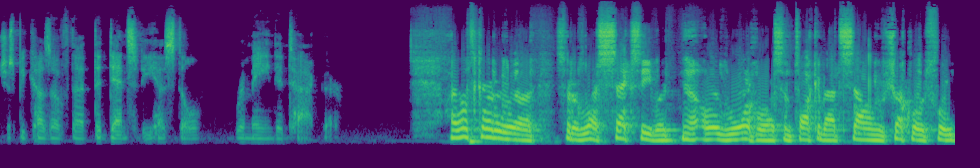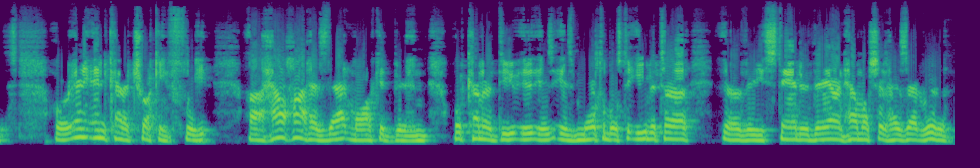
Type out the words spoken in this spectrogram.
just because of that the density has still remained intact there. Right, let's go to a sort of less sexy but you know, old warhorse and talk about selling truckload fleets or any, any kind of trucking fleet. Uh, how hot has that market been? What kind of do you, is, is multiples to EBITDA uh, the standard there, and how much it has that risen?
